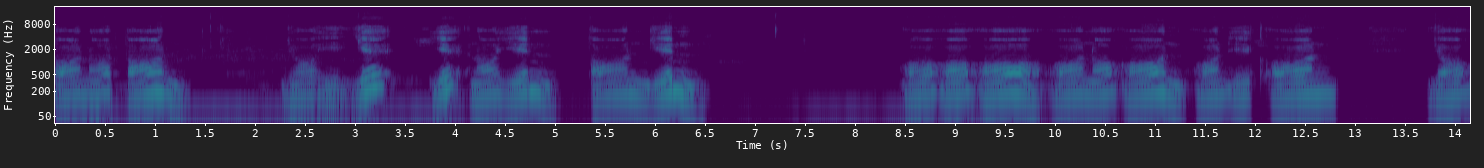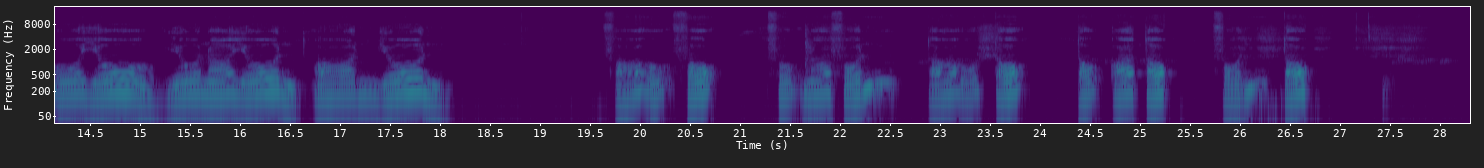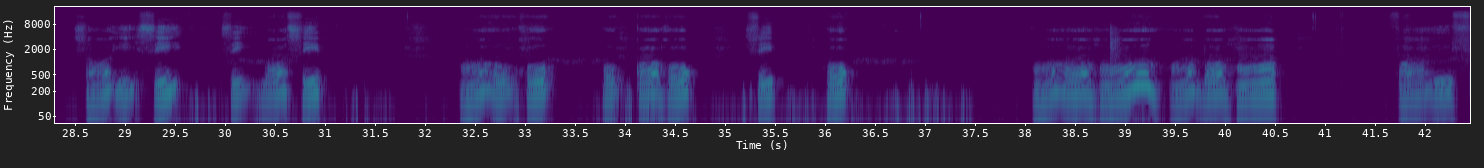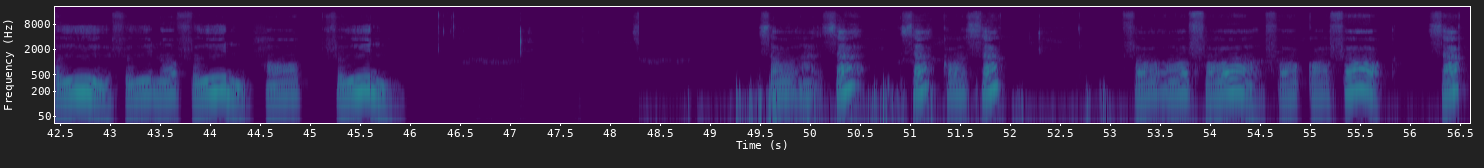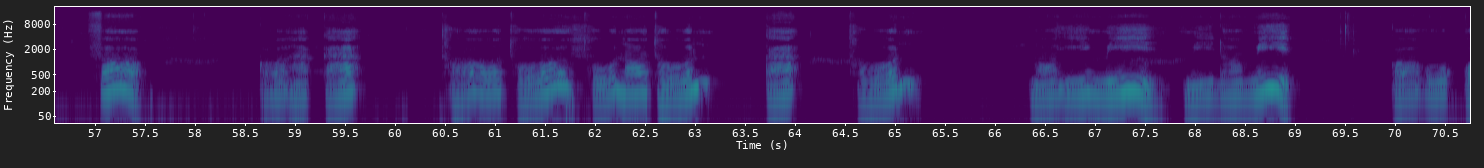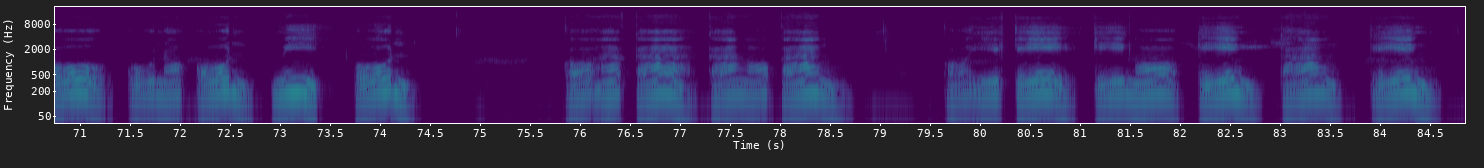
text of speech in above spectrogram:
ตอนอตอนยออีเยะเยะนอเย็นตอนเย็นออออออนออน ออนอีกออน ยออูยูยูนอยูนอ่อนยูนฝออุฟุฟุนอฝนตออุโตโตกอตก ฝนตก สออีสิสิบอสิบหออุหุหุกอหกสิบหกหออหอหอบอหอบ ฟออือฟือฟือนอฟื้นหอบฟื้นซออะสะสะกอสักฟออฟอฟอกอฟอกสักฟอกกออากะถอโอโถถูนอโถนกะโถนมออีมี มีดอมีด กอโอโกโกนอโกน มีดโกนกออากากางอกางกออีเกเกงอเกงกางเกง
